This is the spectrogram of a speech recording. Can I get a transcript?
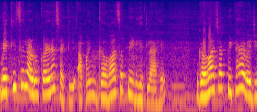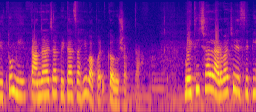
मेथीचे लाडू करण्यासाठी आपण गव्हाचं पीठ घेतलं आहे. गव्हाच्या पिठाऐवजी तुम्ही तांदळाच्या पिठाचाही वापर करू शकता. मेथीच्या लाडवाची रेसिपी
